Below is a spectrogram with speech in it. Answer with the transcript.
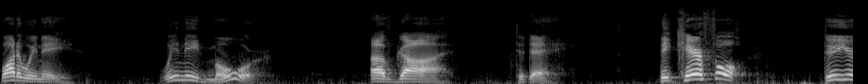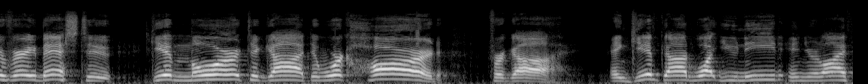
What do we need? We need more of God today. Be careful. Do your very best to give more to God, to work hard for God, and give God what you need in your life,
